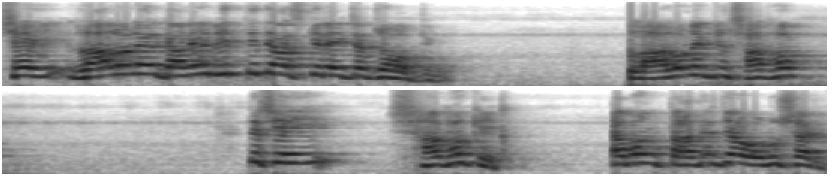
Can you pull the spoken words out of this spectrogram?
সেই লালনের গানের ভিত্তিতে আজকের এইটার জবাব দিব। লালন একজন সাধক তো সেই সাধকে এবং তাদের যারা অনুসারী,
